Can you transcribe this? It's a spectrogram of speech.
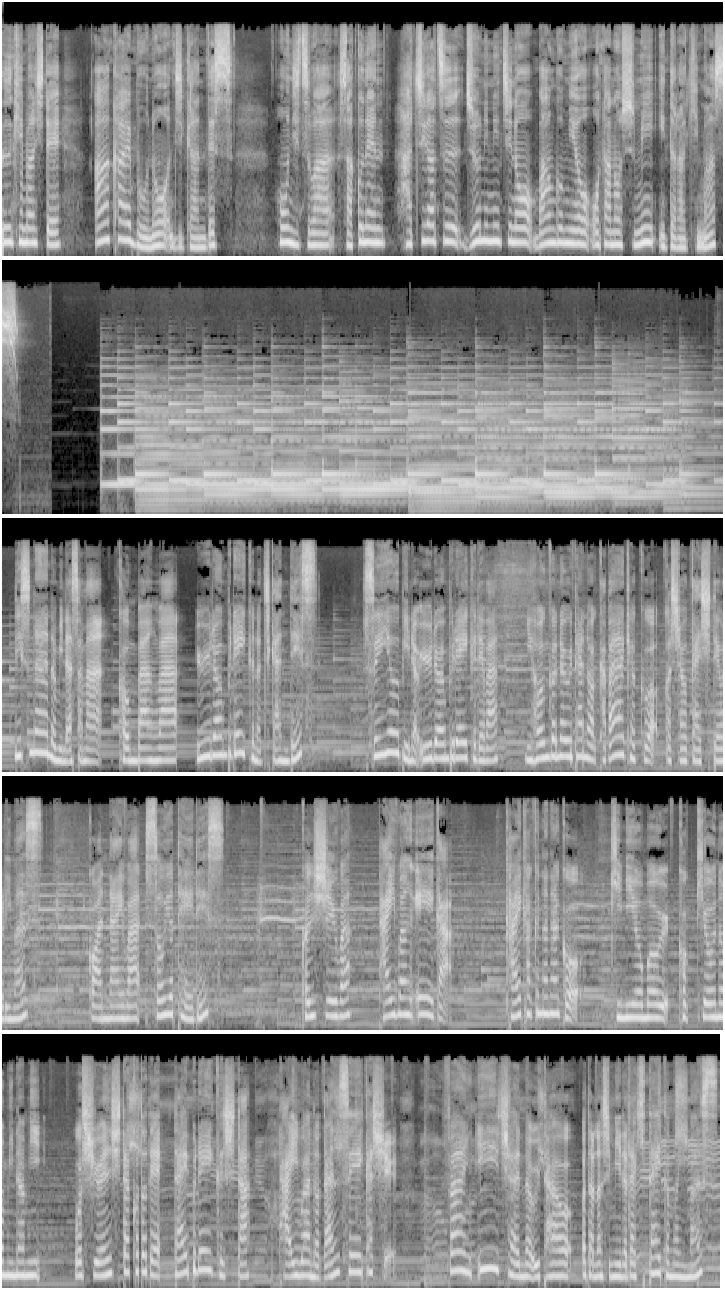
続きまして、アーカイブの時間です。本日は昨年8月12日の番組をお楽しみいただきます。リスナーの皆様、こんばんは。ウーロンブレイクの時間です。水曜日のウーロンブレイクでは、日本語の歌のカバー曲をご紹介しております。ご案内はそう予定です。今週は台湾映画、改革7号、君を思う国境の南を主演したことで大ブレイクした台湾の男性歌手、ファン・イーチャンの歌をお楽しみいただきたいと思います。フ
